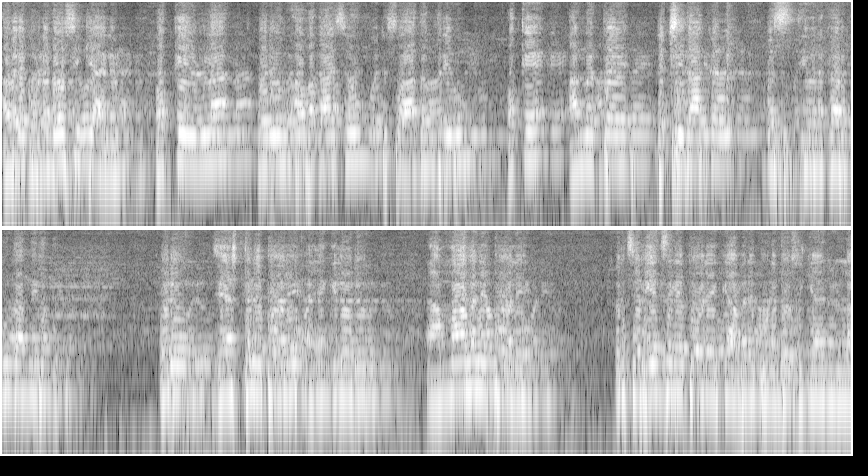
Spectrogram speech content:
അവരെ ഗുണദോഷിക്കാനും ഒക്കെയുള്ള ഒരു അവകാശവും ഒരു സ്വാതന്ത്ര്യവും ഒക്കെ അന്നത്തെ രക്ഷിതാക്കൾ ബസ് ജീവനക്കാർക്കും തന്നിരുന്നു. ഒരു ജ്യേഷ്ഠനെ പോലെ അല്ലെങ്കിൽ ഒരു അമ്മാവനെ പോലെ ഒരു ചെറിയച്ഛനെ പോലെയൊക്കെ അവരെ ഗുണദോഷിക്കാനുള്ള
